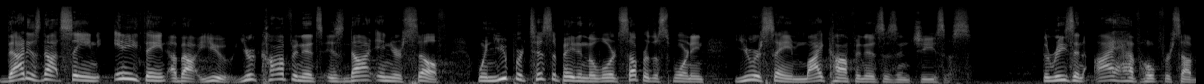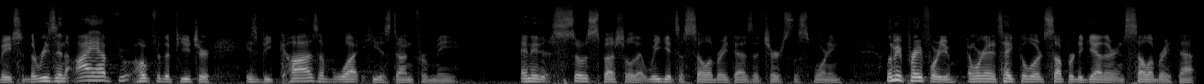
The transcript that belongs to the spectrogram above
that is not saying anything about you. Your confidence is not in yourself. When you participate in the Lord's Supper this morning, you are saying, My confidence is in Jesus. The reason I have hope for salvation, the reason I have hope for the future is because of what he has done for me. And it is so special that we get to celebrate that as a church this morning. Let me pray for you, and we're going to take the Lord's Supper together and celebrate that.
